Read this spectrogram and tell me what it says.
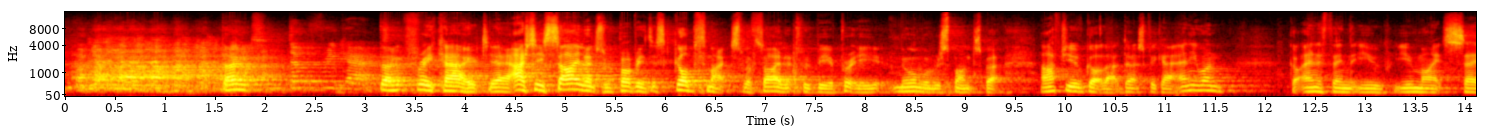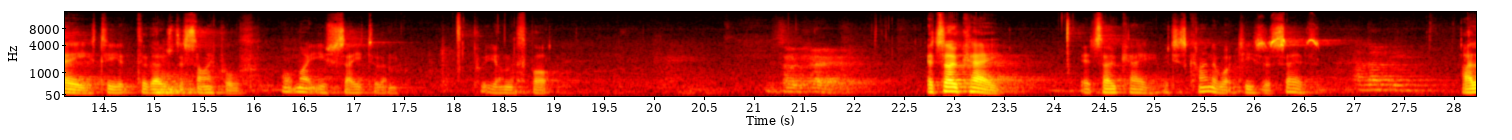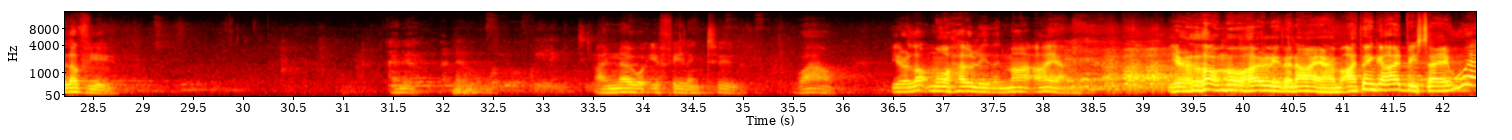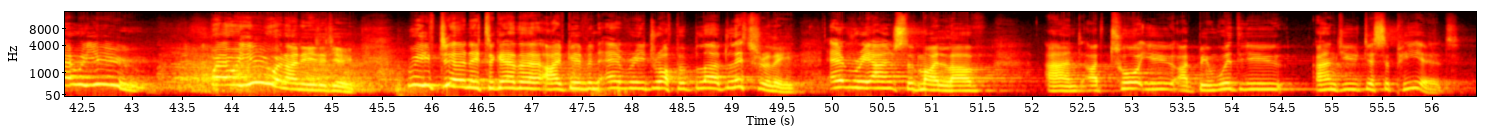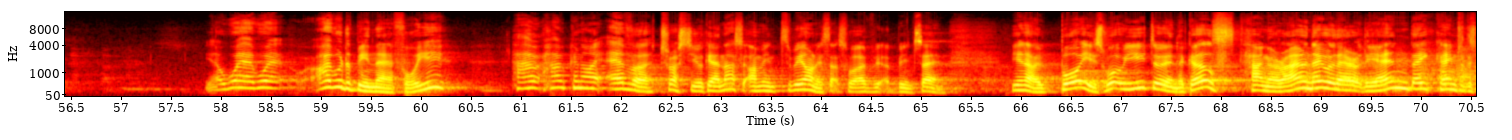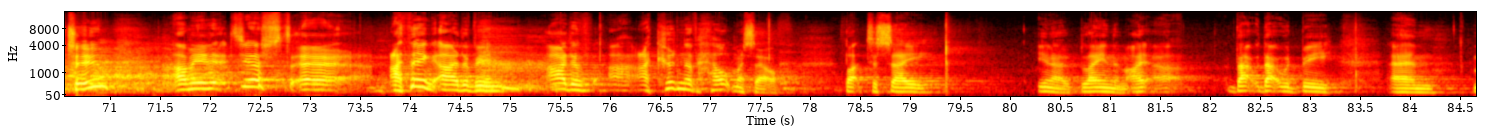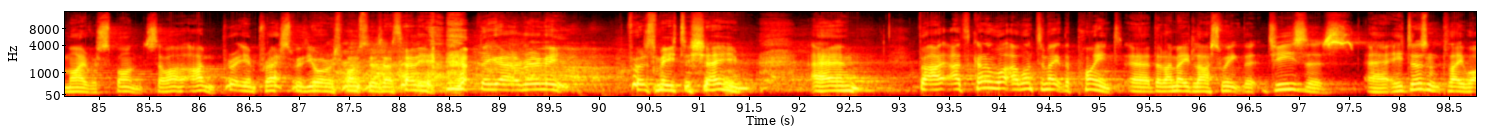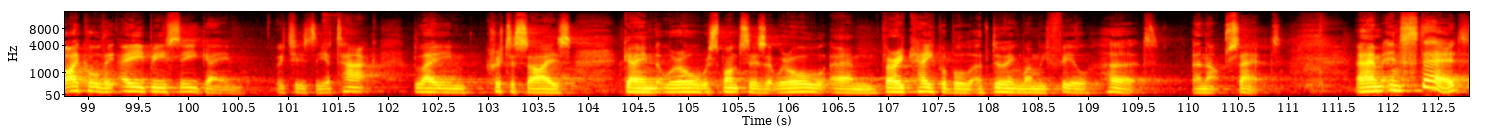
Don't freak out. Don't, Don't freak out. don't freak out. Yeah, actually, silence would probably just gobsmacks with silence would be a pretty normal response. But after you've got that, don't speak out. Anyone got anything that you, you might say to, to those disciples? What might you say to them? Put you on the spot. It's okay. It's okay. It's okay, which is kind of what Jesus says. I love you. I love you. I know, I know what you're feeling too. I know what you're feeling too. Wow. You're a lot more holy than my, I am. You're a lot more holy than I am. I think I'd be saying, Where were you? Where were you when I needed you? We've journeyed together. I've given every drop of blood, literally, every ounce of my love. And I've taught you, I've been with you, and you disappeared. You know, where, where, I would have been there for you. How, how can I ever trust you again? That's, I mean, to be honest, that's what I've, been saying. You know, boys, what were you doing? The girls hang around. They were there at the end. They came to the tomb. I mean, it's just, uh, I think I'd have been, I'd have, I I couldn't have helped myself but to say, you know, blame them. I, uh, that, that would be um, my response. So I, I'm pretty impressed with your responses, I tell you. I think that really puts me to shame. Um, but I, that's kind of what I want to make the point uh, that I made last week that Jesus, uh, he doesn't play what I call the ABC game, which is the attack, blame, criticize game that we're all responses that we're all um, very capable of doing when we feel hurt and upset. Um, instead,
